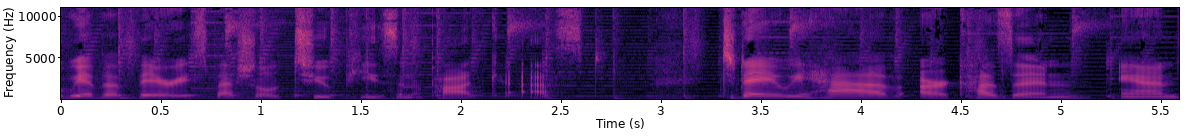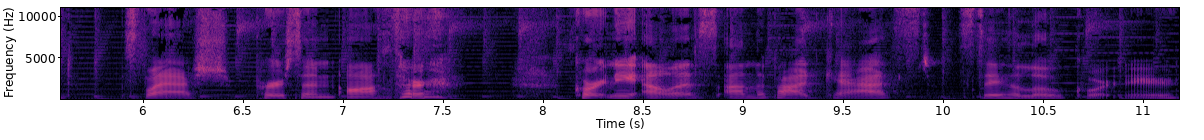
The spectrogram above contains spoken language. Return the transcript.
So we have a very special two peas in a podcast. Today we have our cousin and slash person author, Courtney Ellis, on the podcast. Say hello, Courtney.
